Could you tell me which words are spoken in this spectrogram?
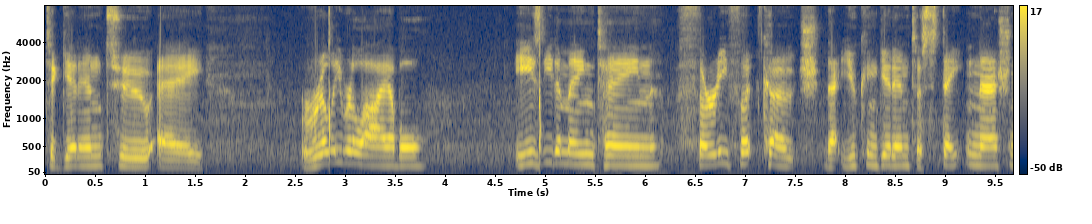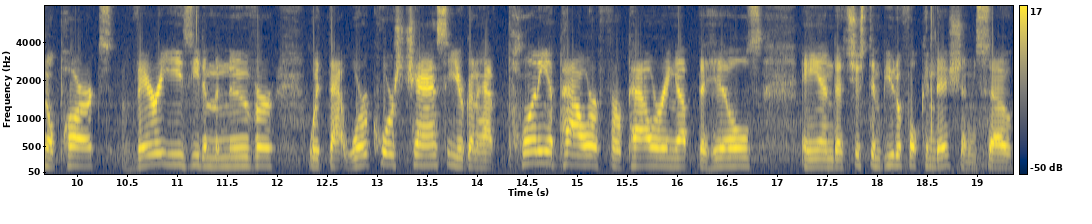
to get into a really reliable easy to maintain 30 foot coach that you can get into state and national parks very easy to maneuver. With that workhorse chassis you're going to have plenty of power for powering up the hills and it's just in beautiful condition. So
